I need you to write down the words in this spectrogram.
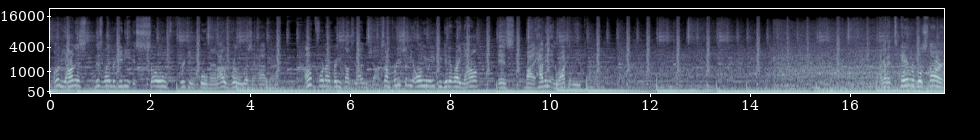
I'm going to be honest, this Lamborghini is so freaking cool, man. I really wish I had that. I hope Fortnite brings out to the item shop. Because I'm pretty sure the only way you can get it right now is by having it in Rocket League. Got a terrible start.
